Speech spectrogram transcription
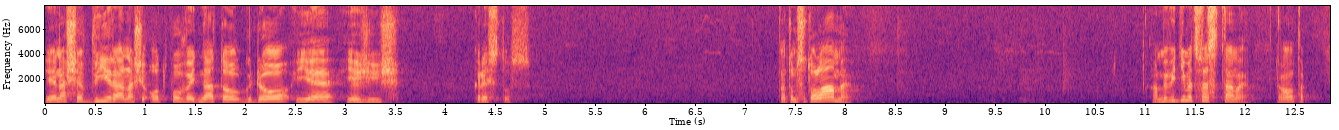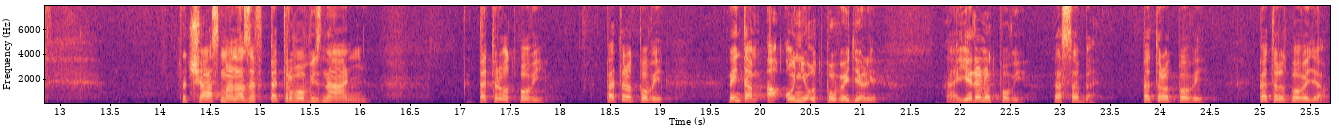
je naše víra, naše odpověď na to, kdo je Ježíš Kristus. Na tom se to láme. A my vidíme, co se stane. No, tak ta část má název Petrovo vyznání. Petr odpoví. Petr odpoví. Není tam a oni odpověděli. A jeden odpoví za sebe. Petr odpoví. Petr odpověděl.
